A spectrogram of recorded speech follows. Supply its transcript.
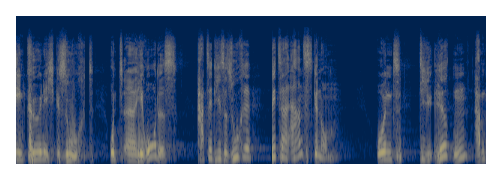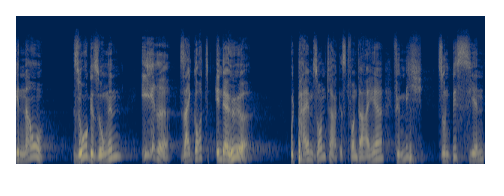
den König gesucht. Und äh, Herodes hatte diese Suche bitter ernst genommen. Und die Hirten haben genau so gesungen, Ehre sei Gott in der Höhe. Und Palmsonntag ist von daher für mich so ein bisschen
